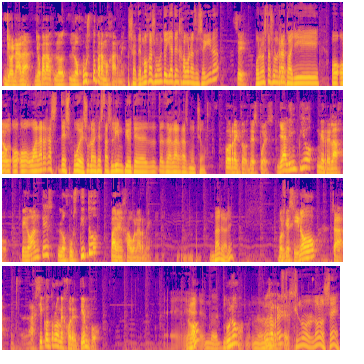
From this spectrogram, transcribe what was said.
Yo nada. Yo para lo, lo justo para mojarme. O sea, te mojas un momento y ya te enjabonas de seguida, Sí. o no estás un rato allí, o, o- No. o- o- o alargas después, una vez estás limpio y te, te- te alargas mucho. Correcto, después. Ya limpio, me relajo. Pero antes, lo justito para enjabonarme. Vale, vale. Porque si no, o sea, así controlo mejor el tiempo. ¿No? Eh, ¿Tú no? ¿Tú es al revés? no, no lo sé.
